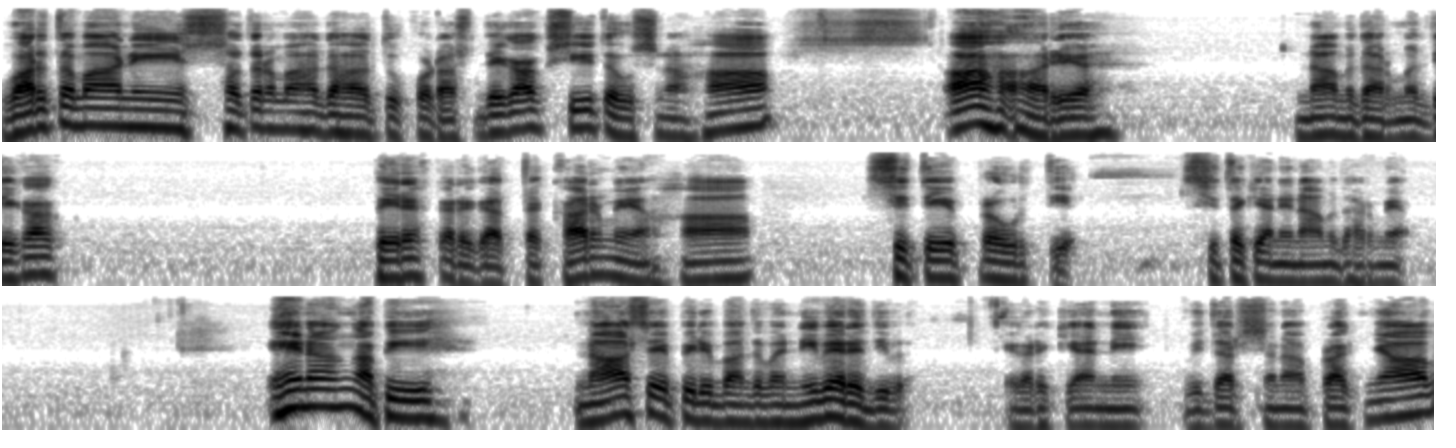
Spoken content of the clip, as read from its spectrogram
වර්තමානයේ සතර මහා ධාතු කොටස් දෙකක් සීත උෂ්ණ හා ආහාරය නාම ධර්ම දෙකක් පෙර කරගත්ත කර්මය හා සිතේ ප්‍රවෘත්තිය. සිත කියන්නේ නාම ධර්මයක් එහෙනම් අපි නාසය පිළිබඳව නිවැරදිව ඒකට කියන්නේ විදර්ශනා ප්‍රඥාව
